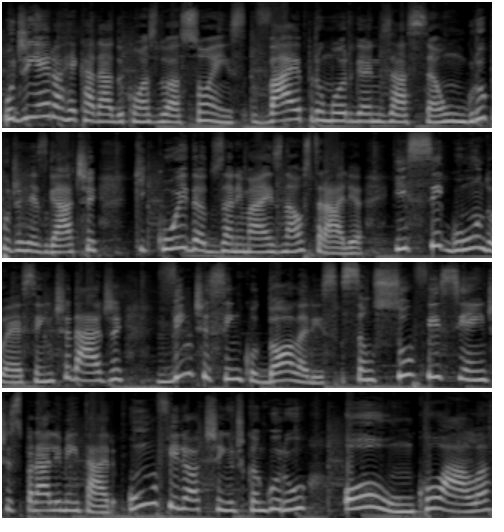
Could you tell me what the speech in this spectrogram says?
O dinheiro arrecadado com as doações vai para uma organização, um grupo de resgate que cuida dos animais na Austrália. E segundo essa entidade, 25 dólares são suficientes para alimentar um filhotinho de canguru ou um koala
